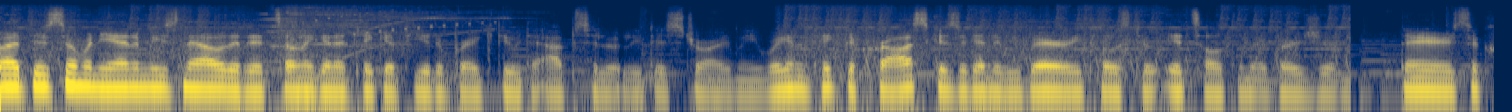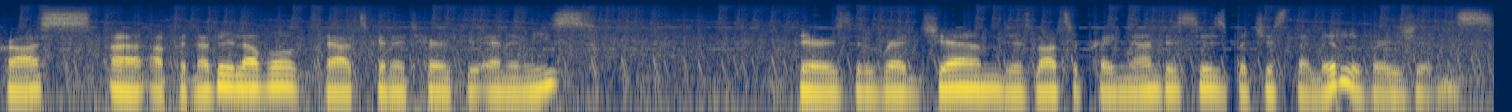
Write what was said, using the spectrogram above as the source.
But there's so many enemies now that it's only going to take a few to break through to absolutely destroy me. We're going to take the cross because we're going to be very close to its ultimate version. There's a cross uh, up another level. That's going to tear through enemies. There's the red gem. There's lots of pregnantuses, but just the little versions.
